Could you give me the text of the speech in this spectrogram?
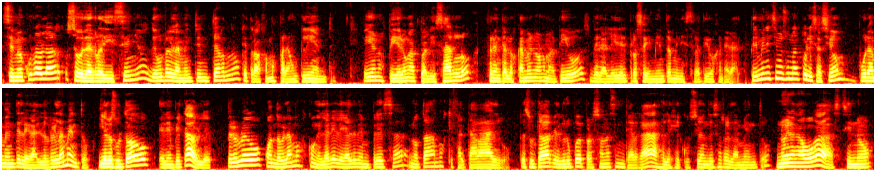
se me ocurre hablar sobre el rediseño de un reglamento interno que trabajamos para un cliente. Ellos nos pidieron actualizarlo frente a los cambios normativos de la ley del procedimiento administrativo general. Primero hicimos una actualización puramente legal del reglamento y el resultado era impecable, pero luego, cuando hablamos con el área legal de la empresa, notábamos que faltaba algo. Resultaba que el grupo de personas encargadas de la ejecución de ese reglamento no eran abogadas, sino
